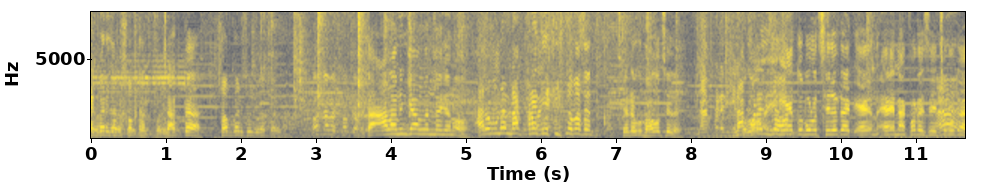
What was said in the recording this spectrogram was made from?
একবারে যাবে সব চারটা? সব গাড়ি চলবে একবারে। তা আলামিনকে আনলেন না কেন? আর ওনার নাক ফাড়া দিয়ে কৃষ্ণ বাসেন সেটা খুব ভালো ছেলে। নাক ফাড়া দিয়ে। হ্যাঁ। এত বড় ছেলেটা নাক ফাটাইছে এই ছোটটা।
